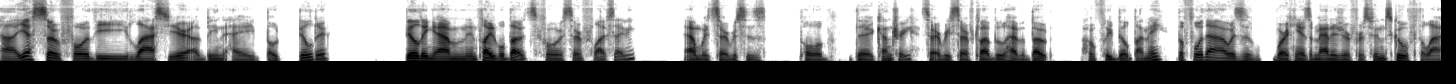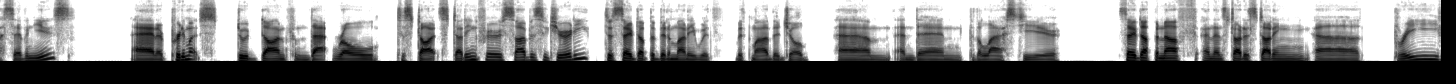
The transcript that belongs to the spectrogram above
Uh, yes, so for the last year, I've been a boat builder, building um, inflatable boats for surf lifesaving, and with services all of the country. So every surf club will have a boat, hopefully built by me. Before that, I was uh, working as a manager for a swim school for the last seven years, and I pretty much stood down from that role to start studying for cybersecurity. Just saved up a bit of money with with my other job, um, and then for the last year, saved up enough and then started studying uh, three,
